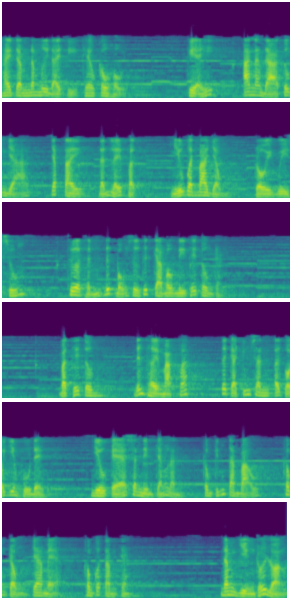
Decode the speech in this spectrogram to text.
hai trăm năm mươi đại tỳ kheo câu hội. Khi ấy, A Nan Đà tôn giả chắp tay đảnh lễ Phật nhiễu quanh ba vòng, rồi quỳ xuống, thưa thỉnh Đức Bổn Sư Thích Ca Mâu Ni Thế Tôn rằng Bạch Thế Tôn, đến thời mạt Pháp, tất cả chúng sanh ở cõi diêm phù đề, nhiều kẻ sanh niềm chẳng lành, không kính tam bảo, không trọng cha mẹ, không có tâm căn. Năm diền rối loạn,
